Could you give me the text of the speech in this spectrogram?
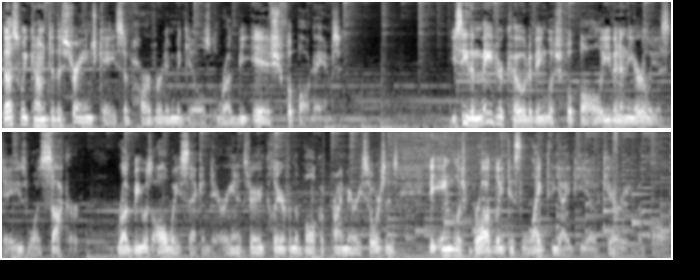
Thus, we come to the strange case of Harvard and McGill's rugby ish football games. You see, the major code of English football, even in the earliest days, was soccer. Rugby was always secondary, and it's very clear from the bulk of primary sources the English broadly disliked the idea of carrying the ball.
